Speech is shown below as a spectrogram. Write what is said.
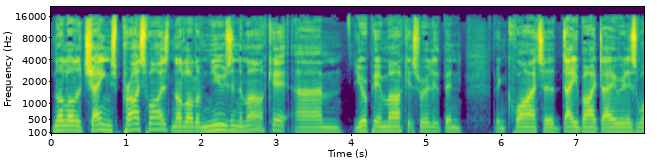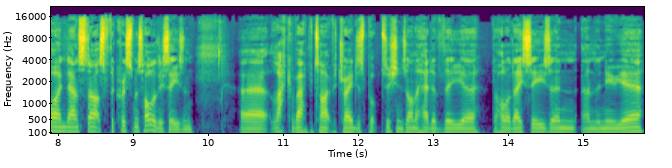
not a lot of change price wise. Not a lot of news in the market. Um, European markets really have been been quieter day by day. Really, as wind down starts for the Christmas holiday season. Uh, lack of appetite for traders put positions on ahead of the uh, the holiday season and the new year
